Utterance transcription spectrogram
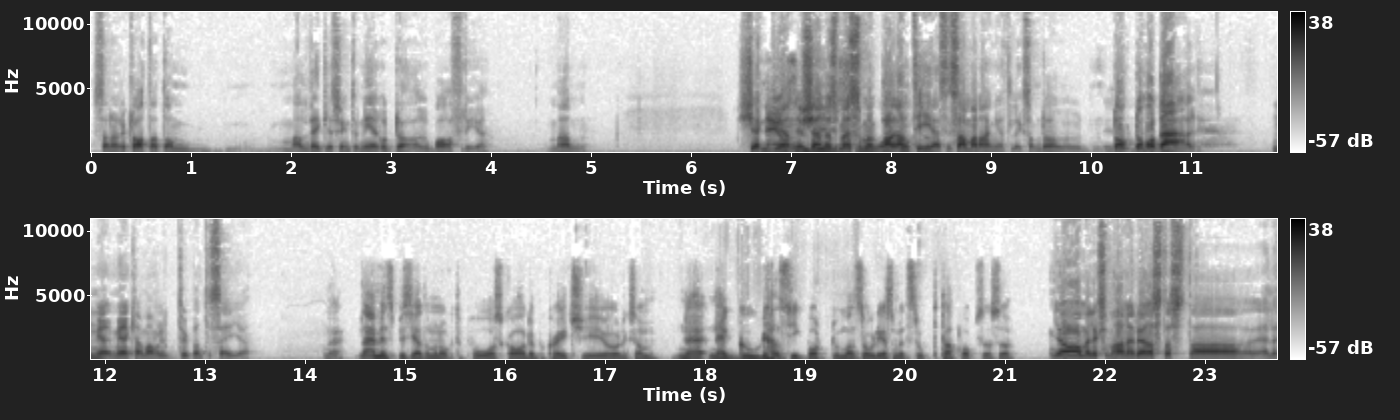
Sen är det klart att de, man lägger sig inte ner och dör bara för det. Men Tjeckien kändes mest som en parentes också. i sammanhanget. Liksom. De, de, de var där. Mm. Mer, mer, kan man väl typ inte säga. Nej. Nej, men speciellt om man åkte på skador på Krejci och liksom när, när Godas gick bort och man såg det som ett stort tapp också. Så. Ja, men liksom han är deras största, eller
